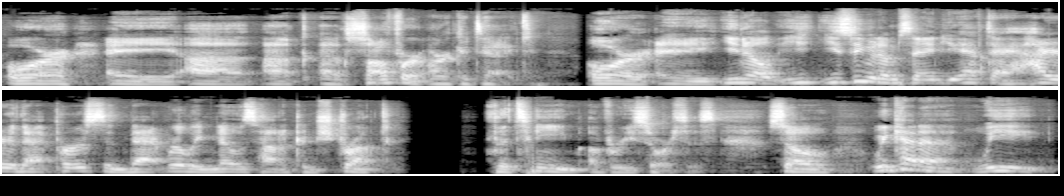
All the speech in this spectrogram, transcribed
or a, uh, a, a software architect or a you know you, you see what i'm saying? You have to hire that person that really knows how to construct the team of resources. So we kind of we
